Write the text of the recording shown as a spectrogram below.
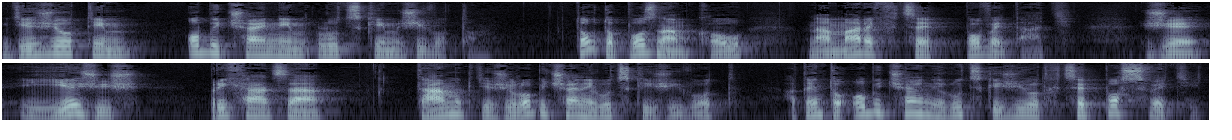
kde žil tým obyčajným ľudským životom. Touto poznámkou nám Marek chce povedať, že Ježiš prichádza tam, kde žil obyčajný ľudský život a tento obyčajný ľudský život chce posvetiť,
